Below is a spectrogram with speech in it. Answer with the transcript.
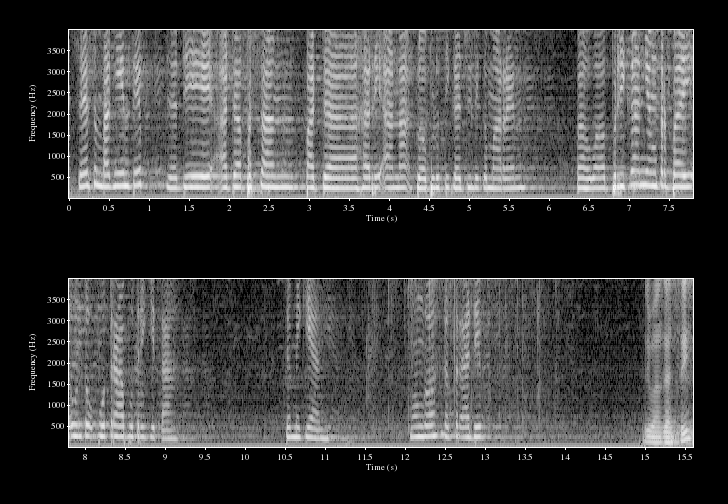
saya sempat ngintip, jadi ada pesan pada Hari Anak 23 Juli kemarin bahwa berikan yang terbaik untuk putra putri kita. Demikian. Monggo Dokter Adib. Terima kasih.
